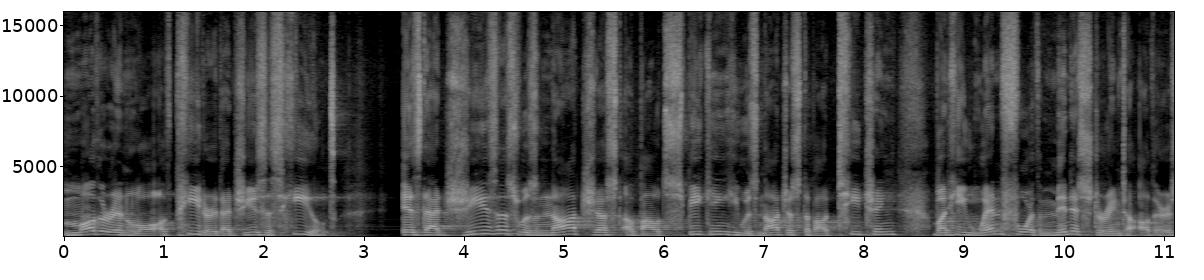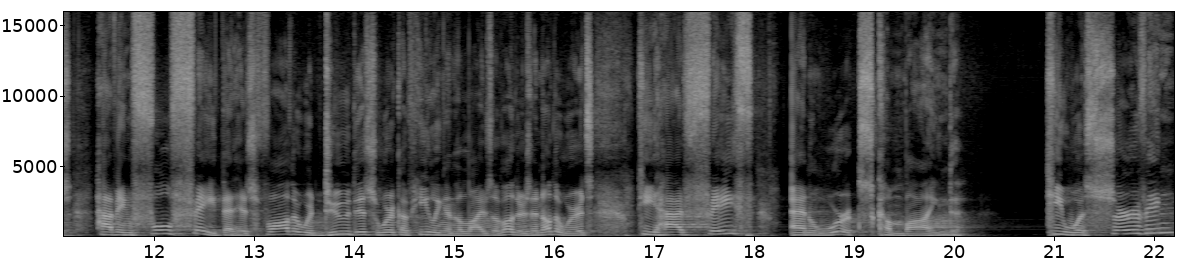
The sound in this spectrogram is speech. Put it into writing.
mother in law of Peter that Jesus healed is that Jesus was not just about speaking, he was not just about teaching, but he went forth ministering to others, having full faith that his Father would do this work of healing in the lives of others. In other words, he had faith and works combined. He was serving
